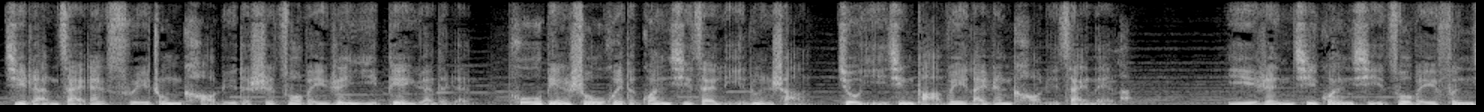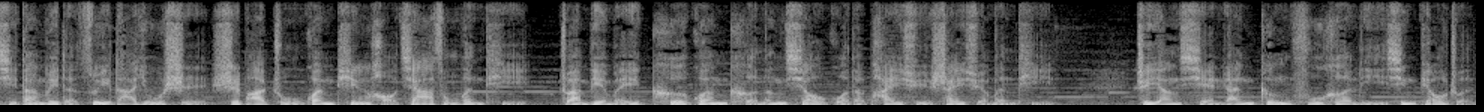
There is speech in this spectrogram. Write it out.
既然在 X3 中考虑的是作为任意变源的人，普遍受贿的关系在理论上就已经把未来人考虑在内了。以人际关系作为分析单位的最大优势是把主观偏好加总问题转变为客观可能效果的排序筛选问题，这样显然更符合理性标准。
